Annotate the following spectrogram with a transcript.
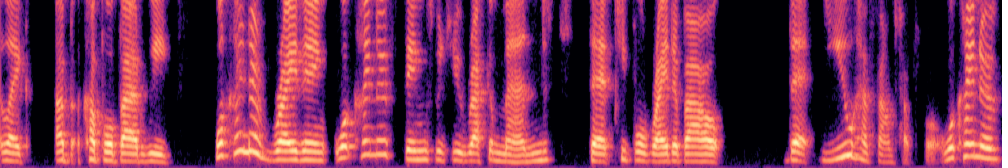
like a, a couple bad weeks what kind of writing what kind of things would you recommend that people write about that you have found helpful? What kind of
